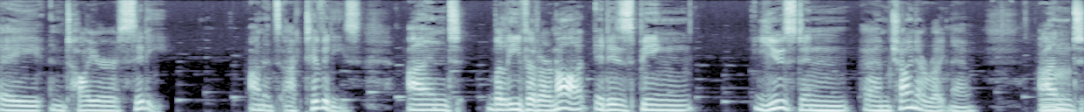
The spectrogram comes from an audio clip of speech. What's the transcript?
a entire city and its activities. And believe it or not, it is being used in um, China right now and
